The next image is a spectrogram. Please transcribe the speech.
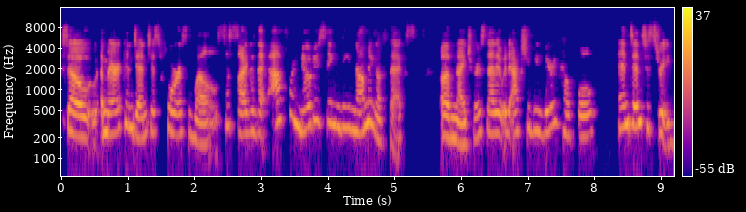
So American dentist Horace Wells decided that after noticing the numbing effects of nitrous, that it would actually be very helpful in dentistry.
